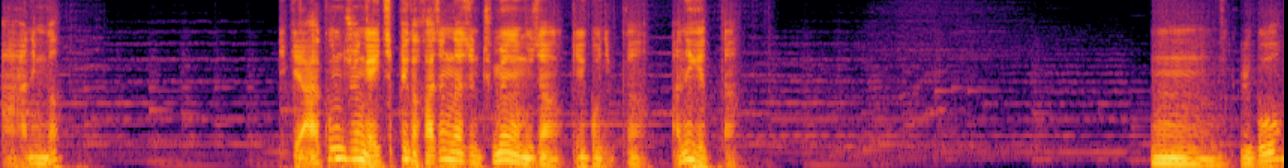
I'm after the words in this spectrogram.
아, 아닌가? 이게 아군 중 HP가 가장 낮은 두 명의 무장 이거니까 아니겠다. 음 그리고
